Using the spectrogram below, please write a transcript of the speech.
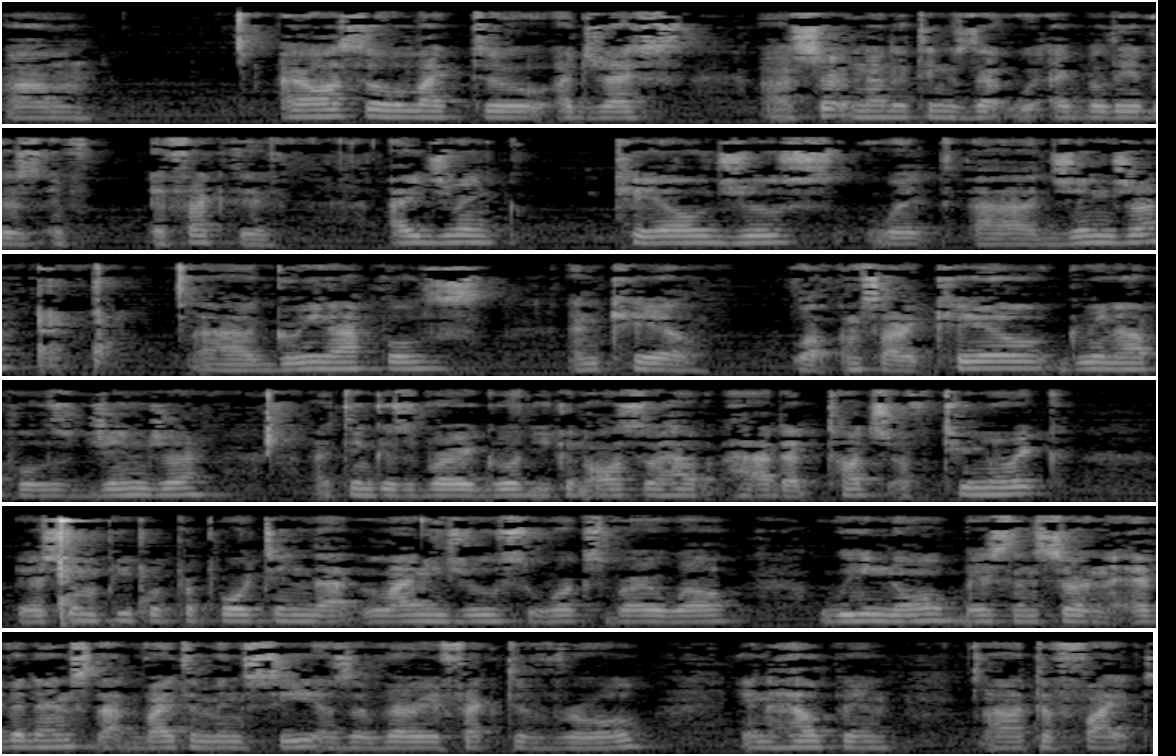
Um, I also like to address uh, certain other things that I believe is effective. I drink kale juice with uh, ginger, uh, green apples, and kale. Well, I'm sorry, kale, green apples, ginger. I think is very good. You can also have had a touch of turmeric. There's some people purporting that lime juice works very well. We know, based on certain evidence, that vitamin C has a very effective role in helping uh, to fight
